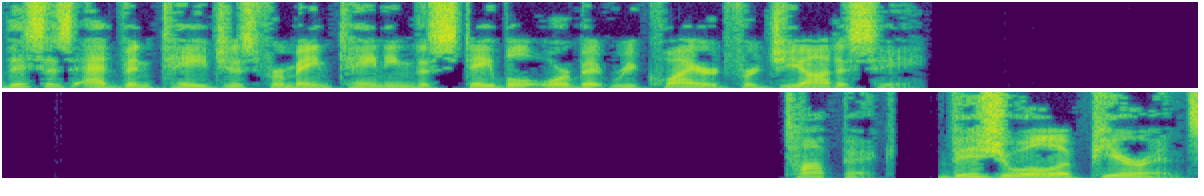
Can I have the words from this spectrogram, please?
This is advantageous for maintaining the stable orbit required for geodesy. Visual appearance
